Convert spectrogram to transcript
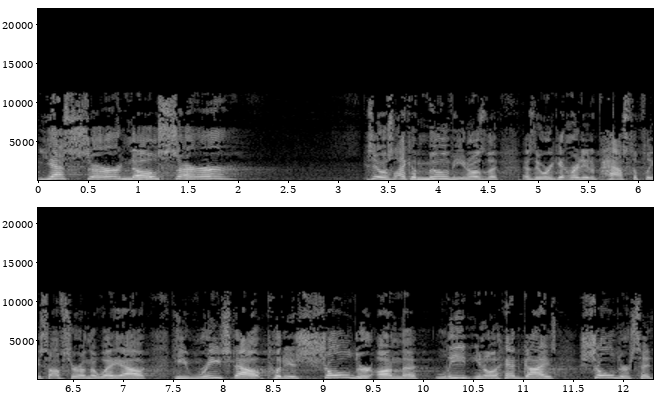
yes, sir, no, sir. Said it was like a movie. You know, as, the, as they were getting ready to pass the police officer on the way out, he reached out, put his shoulder on the lead, you know, head guy's shoulder, said,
